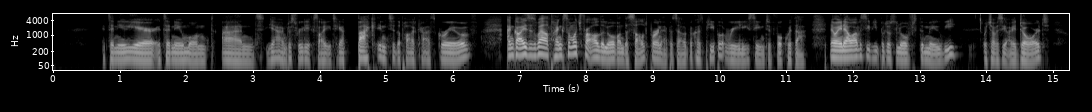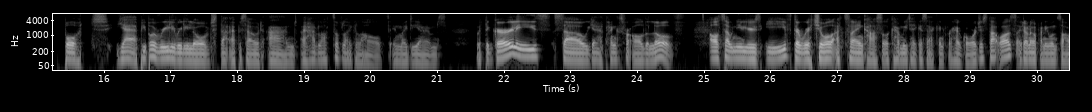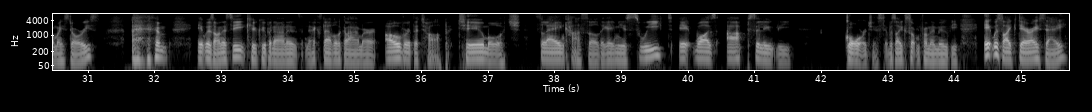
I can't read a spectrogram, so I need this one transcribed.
it's a new year, it's a new month, and yeah, I'm just really excited to get back into the podcast groove. And guys, as well, thanks so much for all the love on the Saltburn episode because people really seem to fuck with that. Now, I know obviously people just loved the movie, which obviously I adored, but yeah, people really, really loved that episode, and I had lots of like lols in my DMs with the girlies. So yeah, thanks for all the love. Also, New Year's Eve, the ritual at Slane Castle. Can we take a second for how gorgeous that was? I don't know if anyone saw my stories. Um, it was honestly cuckoo bananas, next level glamour, over the top, too much. Slane Castle. They gave me a sweet. It was absolutely gorgeous. It was like something from a movie. It was like, dare I say,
